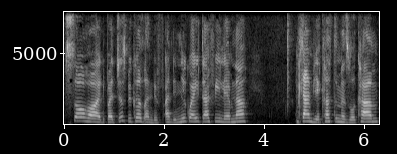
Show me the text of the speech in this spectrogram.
so hard, but just because andinikwa itafile eh, mna mhlawumbi customers will come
